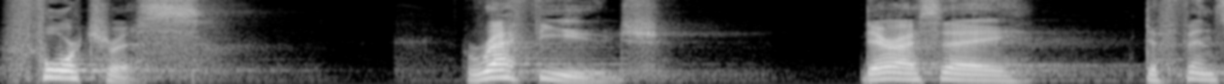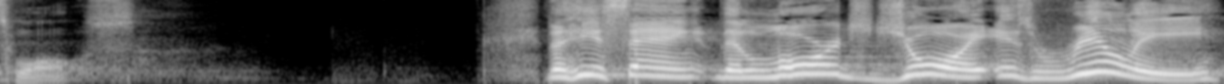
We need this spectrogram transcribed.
fortress, refuge, dare I say, defense walls. That he is saying the Lord's joy is really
